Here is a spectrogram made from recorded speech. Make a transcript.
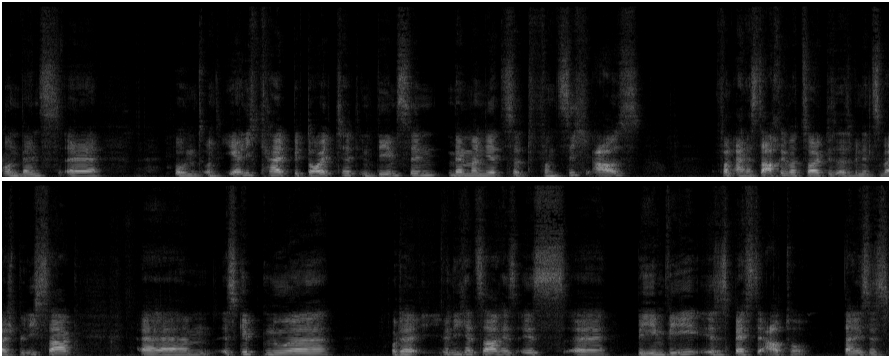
Und wenn es äh, und, und Ehrlichkeit bedeutet in dem Sinn, wenn man jetzt von sich aus von einer Sache überzeugt ist, also wenn jetzt zum Beispiel ich sage, ähm, es gibt nur, oder wenn ich jetzt sage, es ist äh, BMW ist das beste Auto, dann ist es,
